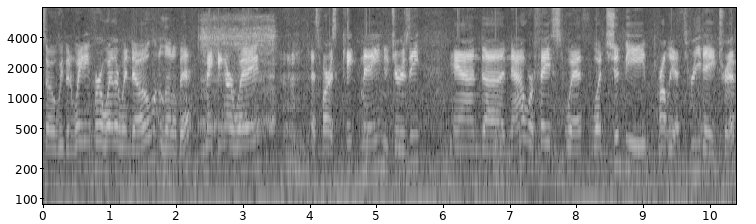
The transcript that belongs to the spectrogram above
So we've been waiting for a weather window a little bit, making our way as far as Cape May, New Jersey, and uh, now we're faced with what should be probably a three-day trip,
